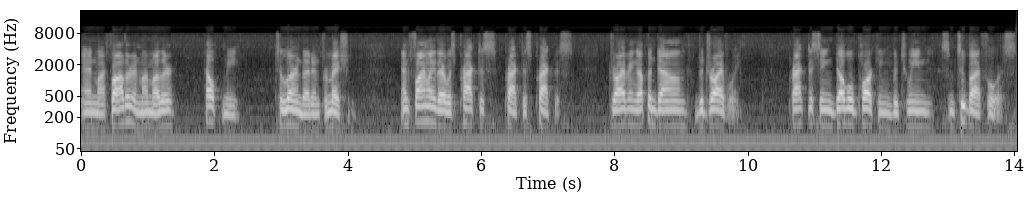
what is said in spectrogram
And my father and my mother helped me to learn that information. And finally, there was practice, practice, practice. Driving up and down the driveway, practicing double parking between some 2 by 4s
